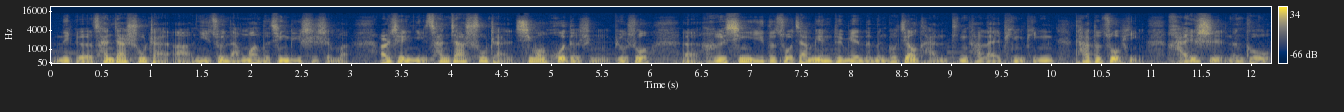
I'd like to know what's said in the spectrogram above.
那个参加书展啊，你最难忘的经历是什么？而且你参加书展，希望获得什么？比如说，呃，和心仪的作家面对面的能够交谈，听他来品评他的作品，还是能够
